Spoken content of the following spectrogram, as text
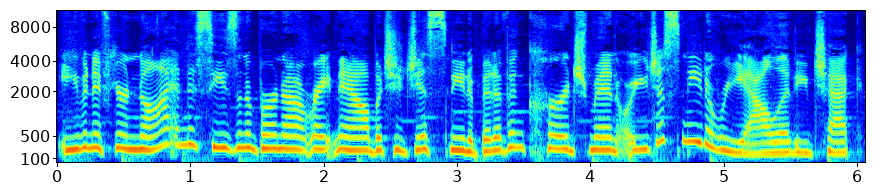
Even if you're not in a season of burnout right now, but you just need a bit of encouragement or you just need a reality check,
